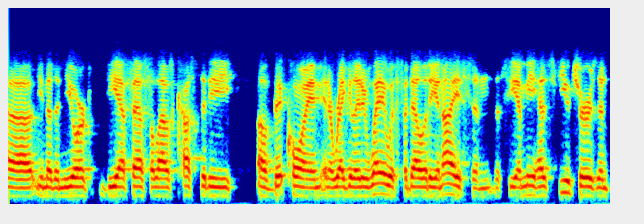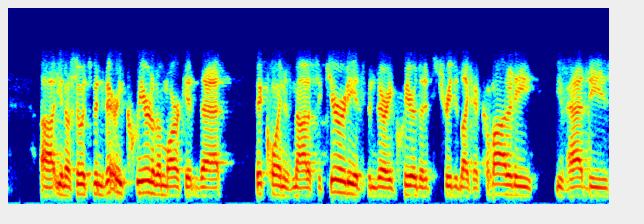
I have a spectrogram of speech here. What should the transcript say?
uh, you know the New York DFS allows custody of Bitcoin in a regulated way with Fidelity and ICE, and the CME has futures, and uh, you know, so it's been very clear to the market that Bitcoin is not a security. It's been very clear that it's treated like a commodity. You've had these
